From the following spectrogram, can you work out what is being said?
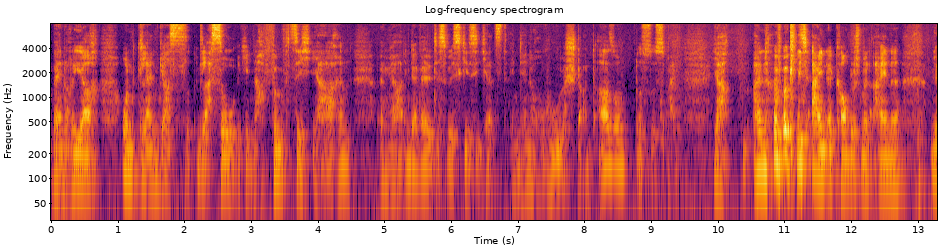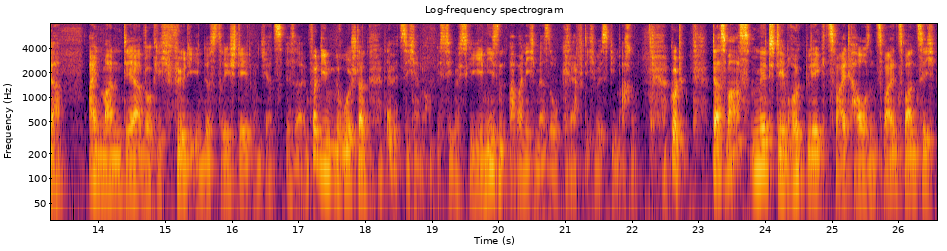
Ben Riach und Glenn Glasso geht nach 50 Jahren ja, in der Welt des Whiskys jetzt in den Ruhestand. Also das ist ein, ja, ein, wirklich ein Accomplishment, eine, ja, ein Mann, der wirklich für die Industrie steht und jetzt ist er im verdienten Ruhestand. Der wird sicher noch ein bisschen Whisky genießen, aber nicht mehr so kräftig Whisky machen. Gut, das war's mit dem Rückblick 2022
